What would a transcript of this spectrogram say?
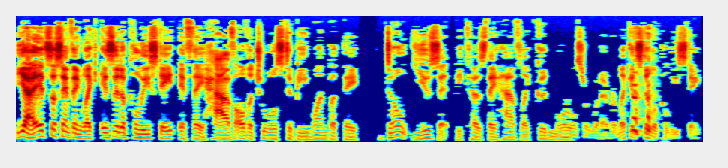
Yeah, it's the same thing. Like, is it a police state if they have all the tools to be one, but they don't use it because they have like good morals or whatever? Like, it's still a police state.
